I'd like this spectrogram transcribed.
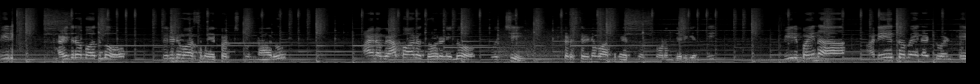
మీరు హైదరాబాద్లో శ్రీనివాసం ఏర్పరచుకున్నారు. ఆయన వ్యాపార ధోరణిలో వచ్చి ఇక్కడ శ్రీనివాసం ఏర్పరచుకోవడం జరిగింది. వీరిపైన అనేకమైనటువంటి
